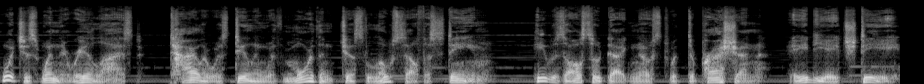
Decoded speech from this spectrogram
which is when they realized Tyler was dealing with more than just low self esteem. He was also diagnosed with depression, ADHD,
